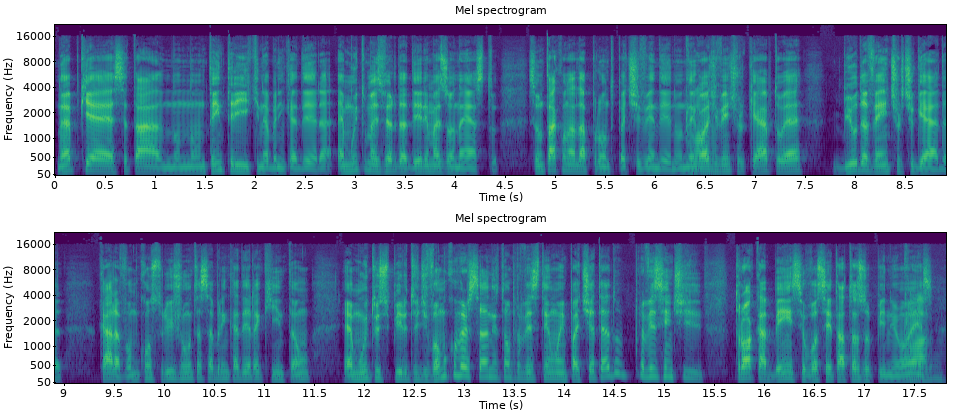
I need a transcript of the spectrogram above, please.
Não é porque é, você tá. Não, não tem trick na brincadeira. É muito mais verdadeiro e mais honesto. Você não tá com nada pronto para te vender. No claro. negócio de venture capital é build a venture together. Cara, vamos construir junto essa brincadeira aqui. Então, é muito o espírito de vamos conversando, então, para ver se tem uma empatia, até para ver se a gente troca bem, se eu vou aceitar tuas opiniões. Claro.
